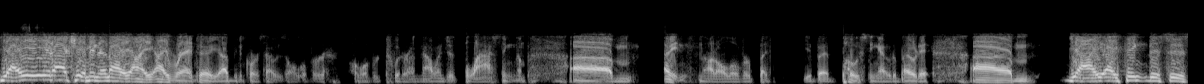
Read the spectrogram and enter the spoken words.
yeah, it, it, actually. I mean, and I, I, I rant. I, of course, I was all over, all over Twitter on that one, just blasting them. Um, I mean, not all over, but but posting out about it. Um, yeah, I, I, think this is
